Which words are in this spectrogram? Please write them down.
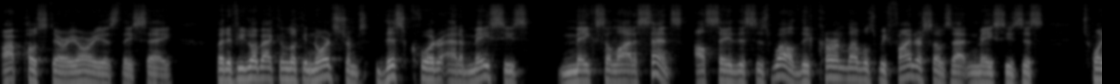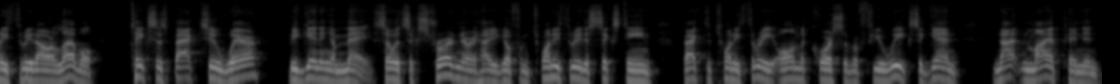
a posteriori, as they say. But if you go back and look at Nordstrom's, this quarter out of Macy's makes a lot of sense. I'll say this as well. The current levels we find ourselves at in Macy's, this $23 level, takes us back to where? beginning of May. So it's extraordinary how you go from 23 to 16 back to 23 all in the course of a few weeks. Again, not in my opinion,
